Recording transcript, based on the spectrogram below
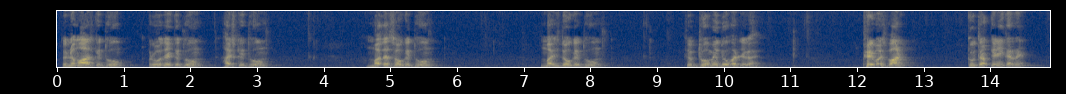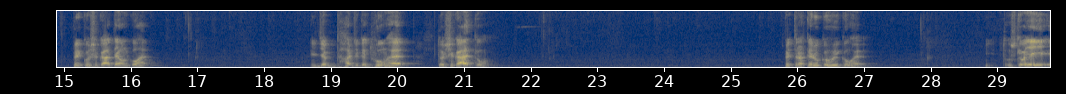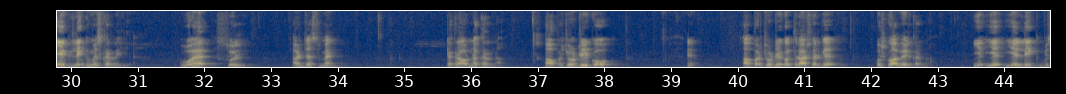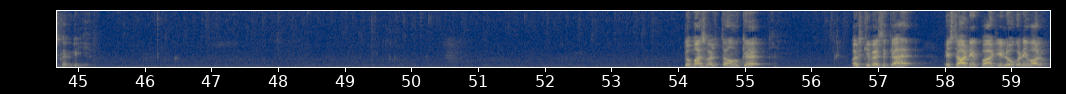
تو نماز کی دھوم روزے کی دھوم حج کی دھوم مدرسوں کی دھوم مسجدوں کی دھوم صرف دھوم ہی دھوم ہر جگہ ہے۔ پھر مسلمان کیوں ترقی نہیں کر رہے ہیں۔ پھر کچھ شکایتیں ان کو ہیں۔ جب حج کے دھوم ہے تو شکایت کیوں پھر ترقی رکی ہوئی کیوں ہے؟ تو اس کی وجہ یہ ایک لنک مس کر رہی ہے۔ وہ ہے سل ایڈجسٹمنٹ ٹکراؤ نہ کرنا۔ اپرچونیٹی کو اپرچونیٹی کو تلاش کر کے اس کو اویل کرنا۔ یہ یہ یہ لنک مس کر گئی ہے۔ تو میں سمجھتا ہوں کہ اس کی وجہ سے کیا ہے؟ اسٹارٹنگ پارٹی لوگوں کو نہیں معلوم۔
